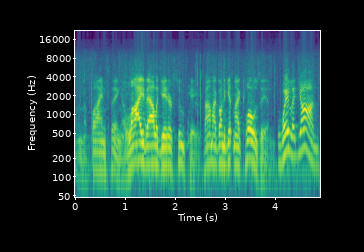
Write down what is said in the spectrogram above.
Hmm, a fine thing. A live alligator suitcase. How am I going to get my clothes in? Wait till it yawns.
